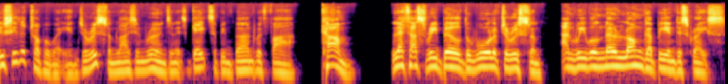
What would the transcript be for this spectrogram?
You see the trouble we're in. Jerusalem lies in ruins and its gates have been burned with fire. Come, let us rebuild the wall of Jerusalem, and we will no longer be in disgrace.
